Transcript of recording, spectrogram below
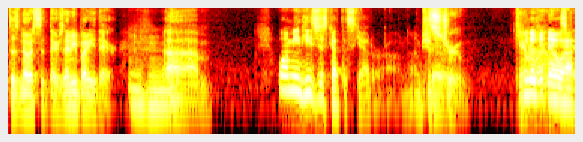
Doesn't notice that there's anybody there. Mhm. Um, well, I mean, he's just got the scouter on. I'm sure it's true. He Can't doesn't know how.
